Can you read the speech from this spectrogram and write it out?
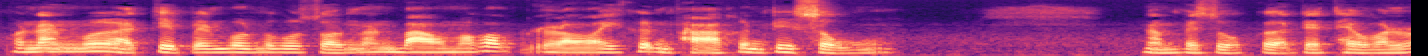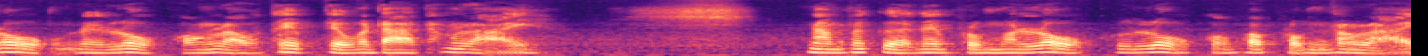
เพราะนั้นเมื่อจิตเป็นบุญเป็นกุศลมันเบา มันก็ลอยขึ้นพาขึ้นที่สูงนำไปสู่เกิดในเทวโลกในโลกของเราเทพเทวดาทั้งหลายนำไปเกิดในพรหมโลกคือโลกของพระพรหมทั้งหลาย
